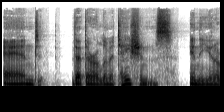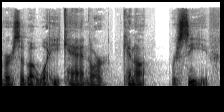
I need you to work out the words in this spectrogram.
and that there are limitations in the universe about what he can or cannot receive.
